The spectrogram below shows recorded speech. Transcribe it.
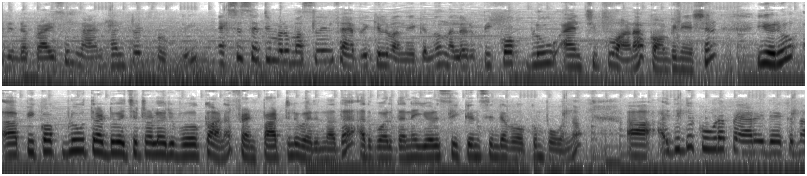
ഇതിന്റെ പ്രൈസും നയൻ ഹൺഡ്രഡ് ഫിഫ്റ്റി നെക്സ്റ്റ് സെറ്റും ഒരു മസ്ലിൻ ഫാബ്രിക്കിൽ വന്നിരിക്കുന്നു നല്ലൊരു പിക്കോക്ക് ബ്ലൂ ആൻഡ് ചിക്കു ആണ് കോമ്പിനേഷൻ ഈ ഒരു പിക്കോക്ക് ബ്ലൂ ത്രെഡ് വെച്ചിട്ടുള്ള ഒരു വർക്കാണ് ഫ്രണ്ട് പാർട്ടിൽ വരുന്നത്. അതുപോലെ തന്നെ ഈ ഒരു സീക്വൻസിന്റെ വർക്കും പോകുന്നു. ഇതിന്റെ കൂടെ പെയർ ചെയ്തേക്കുന്ന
